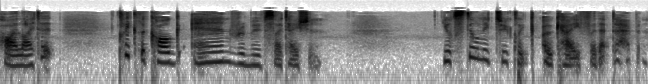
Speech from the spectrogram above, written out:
highlight it, click the cog and remove citation. You'll still need to click OK for that to happen.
